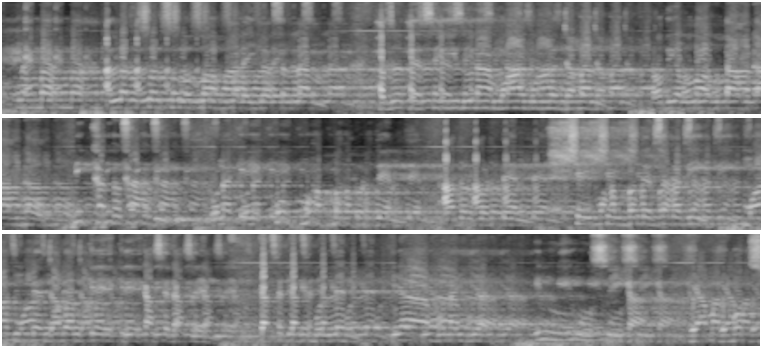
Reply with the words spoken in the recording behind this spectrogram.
এক নাম্বার, আল্লাহ রাসূল সাল্লাল্লাহু আলাইহি ওয়াসাল্লাম হযরত সাইয়্যিদুনা মুআজ ইবনে জাবাল রাদিয়াল্লাহু তাআলা আনহু, বিখ্যাত সাহাবী, ওনাকে খুব মহব্বত করতেন। আদর করতেন, সেই মহব্বতের সাহাবী মুআজ ইবনে জাবালকে কাছে ডাকলেন। কাছে ডেকে বললেন, ইয়া বুনাইয়া, ইন্নী উসিকা। হে আমার বৎস,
